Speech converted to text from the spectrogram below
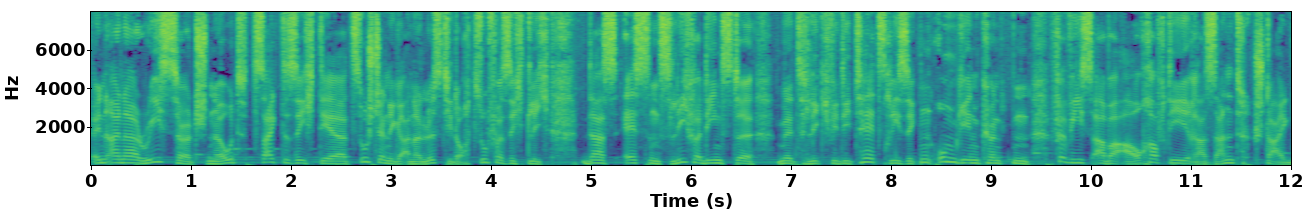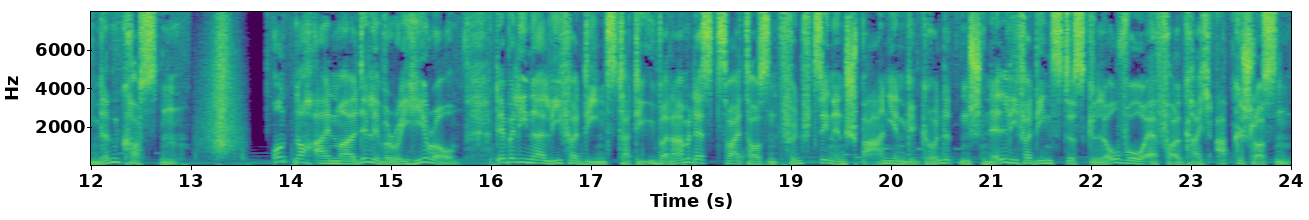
In einer Research Note zeigte sich der zuständige Analyst jedoch zuversichtlich, dass Essens Lieferdienste mit Liquiditätsrisiken umgehen könnten, verwies aber auch auf die rasant steigenden Kosten. Und noch einmal Delivery Hero. Der Berliner Lieferdienst hat die Übernahme des 2015 in Spanien gegründeten Schnelllieferdienstes Glovo erfolgreich abgeschlossen.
